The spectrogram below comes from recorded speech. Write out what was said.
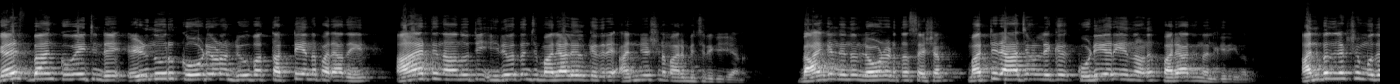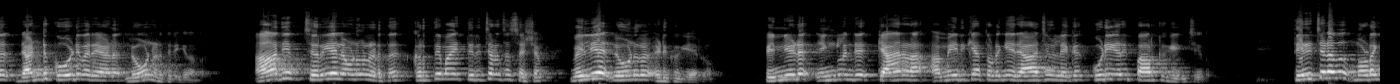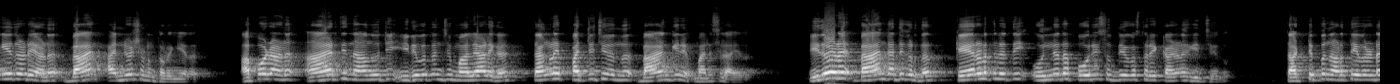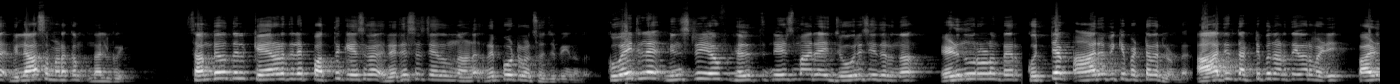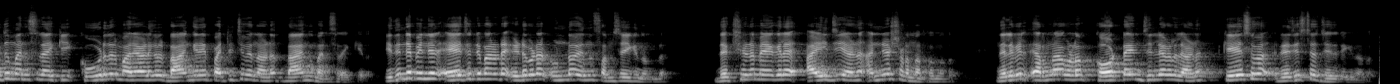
Gulf bank കുവൈറ്റിന്റെ എഴുന്നൂറ് കോടിയോളം രൂപ തട്ടി എന്ന പരാതിയിൽ ആയിരത്തി നാനൂറ്റി ഇരുപത്തഞ്ച് മലയാളികൾക്കെതിരെ അന്വേഷണം ആരംഭിച്ചിരിക്കുകയാണ്. ബാങ്കിൽ നിന്നും ലോൺ എടുത്ത ശേഷം മറ്റ് രാജ്യങ്ങളിലേക്ക് കുടിയേറിയെന്നാണ് പരാതി നൽകിയിരിക്കുന്നത്. അൻപത് ലക്ഷം മുതൽ രണ്ട് കോടി വരെയാണ് ലോൺ എടുത്തിരിക്കുന്നത്. ആദ്യം ചെറിയ ലോണുകൾ എടുത്ത് കൃത്യമായി തിരിച്ചടച്ച ശേഷം വലിയ ലോണുകൾ എടുക്കുകയായിരുന്നു. പിന്നീട് ഇംഗ്ലണ്ട് കാനഡ അമേരിക്ക തുടങ്ങിയ രാജ്യങ്ങളിലേക്ക് കുടിയേറി പാർക്കുകയും ചെയ്തു. തിരിച്ചടവ് മുടങ്ങിയതോടെയാണ് ബാങ്ക് അന്വേഷണം തുടങ്ങിയത്. അപ്പോഴാണ് ആയിരത്തി നാനൂറ്റി ഇരുപത്തഞ്ച് മലയാളികൾ തങ്ങളെ പറ്റിച്ചു എന്ന് ബാങ്കിന് മനസ്സിലായത്. ഇതോടെ ബാങ്ക് അധികൃതർ കേരളത്തിലെത്തി ഉന്നത പോലീസ് ഉദ്യോഗസ്ഥരെ കാണുകയും ചെയ്തു. തട്ടിപ്പ് നടത്തിയവരുടെ വിലാസമടക്കം നൽകി. സംഭവത്തിൽ കേരളത്തിലെ പത്ത് കേസുകൾ രജിസ്റ്റർ ചെയ്തെന്നാണ് റിപ്പോർട്ടുകൾ സൂചിപ്പിക്കുന്നത്. കുവൈറ്റിലെ മിനിസ്ട്രി ഓഫ് ഹെൽത്ത് നഴ്സുമാരായി ജോലി ചെയ്തിരുന്ന എഴുന്നൂറോളം പേർ കുറ്റം ആരോപിക്കപ്പെട്ടവരിലുണ്ട്. ആദ്യം തട്ടിപ്പ് നടത്തിയവർ വഴി പഴുതു മനസ്സിലാക്കി കൂടുതൽ മലയാളികൾ ബാങ്കിനെ പറ്റിച്ചുവെന്നാണ് ബാങ്ക് മനസ്സിലാക്കിയത്. ഇതിന്റെ പിന്നിൽ ഏജന്റുമാരുടെ ഇടപെടൽ ഉണ്ടോ എന്ന് സംശയിക്കുന്നുണ്ട്. ദക്ഷിണ മേഖല ഐ ജിയാണ് അന്വേഷണം നടത്തുന്നത്. നിലവിൽ എറണാകുളം കോട്ടയം ജില്ലകളിലാണ് കേസുകൾ രജിസ്റ്റർ ചെയ്തിരിക്കുന്നത്.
